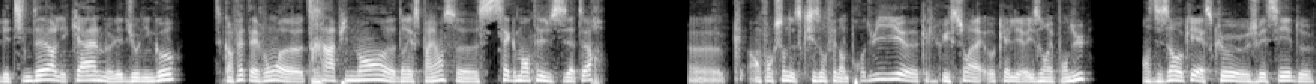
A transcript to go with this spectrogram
les Tinder, les Calm, les Duolingo, c'est qu'en fait elles vont très rapidement dans l'expérience segmenter les utilisateurs euh, en fonction de ce qu'ils ont fait dans le produit, euh, quelques questions auxquelles ils ont répondu, en se disant ok est-ce que je vais essayer de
